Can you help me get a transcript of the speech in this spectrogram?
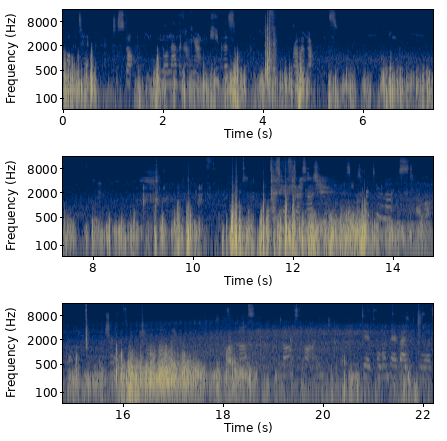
Top tip to stop your leather coming out of your keepers: rubber bands. Let's go for dressage. It seems pretty relaxed. Not sure if that's going to be our last, last time we did a one-day event was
